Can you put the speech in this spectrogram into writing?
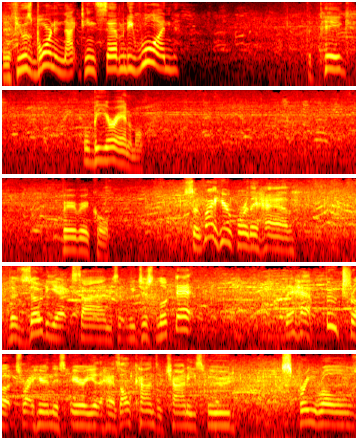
And if he was born in 1971, the pig will be your animal. Very, very cool. So right here where they have the zodiac signs that we just looked at, they have food trucks right here in this area that has all kinds of Chinese food. spring rolls,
